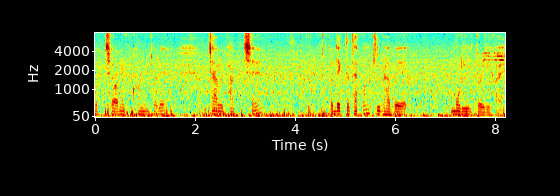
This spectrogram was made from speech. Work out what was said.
হচ্ছে অনেকক্ষণ ধরে, চাল ভাজছে। তো দেখতে থাকুন কীভাবে মুড়ি তৈরি হয়।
